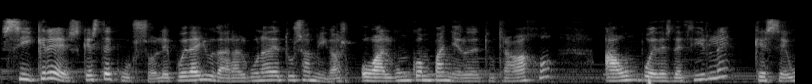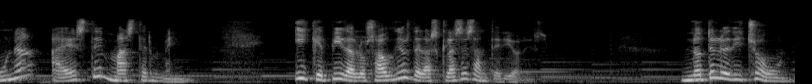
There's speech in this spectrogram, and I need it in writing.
Si crees que este curso le puede ayudar a alguna de tus amigas o a algún compañero de tu trabajo, aún puedes decirle que se una a este Mastermind y que pida los audios de las clases anteriores. No te lo he dicho aún,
